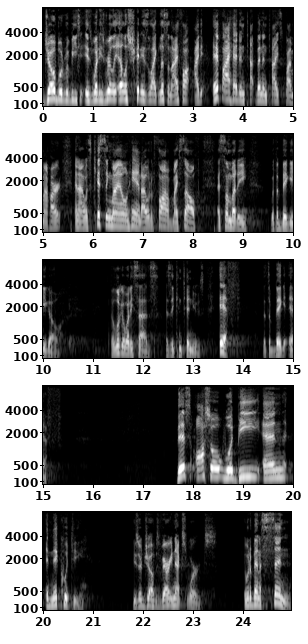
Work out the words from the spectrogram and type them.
Job would be is what he's really illustrating. He's like, listen, I thought I, if I had been enticed by my heart and I was kissing my own hand, I would have thought of myself as somebody with a big ego. But look at what he says as he continues. If that's a big if. This also would be an iniquity. These are Job's very next words. It would have been a sin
